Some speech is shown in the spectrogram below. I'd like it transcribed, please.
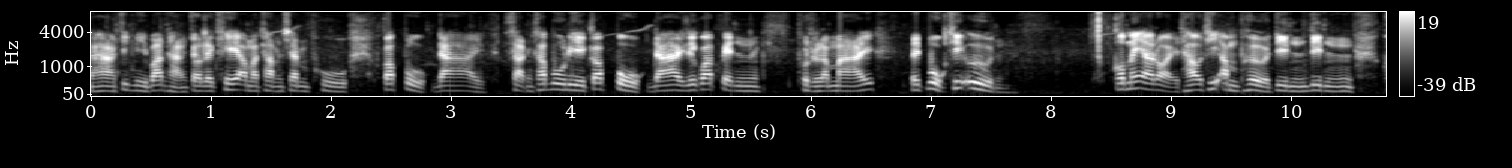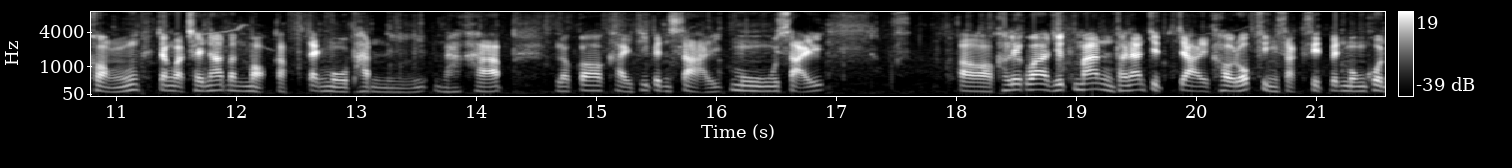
นะฮะที่มีบ้านหางจระเข้เอามาทำแชมพูก็ปลูกได้ สันคบุรีก็ปลูกได้ เรียกว่าเป็นผลไม้ไปปลูกที่อื่น ก็ไม่อร่อยเท่าที่อำเภอดินดินของจังหวัดชัยนาทมันเหมาะกับแตงโมพันธุ์นี้นะครับ แล้วก็ใครที่เป็นสายมูสายเขาเรียกว่ายึดมั่นทางด้านจิตใจเคารพสิ่งศักดิ์สิทธิ์เป็นมงคล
